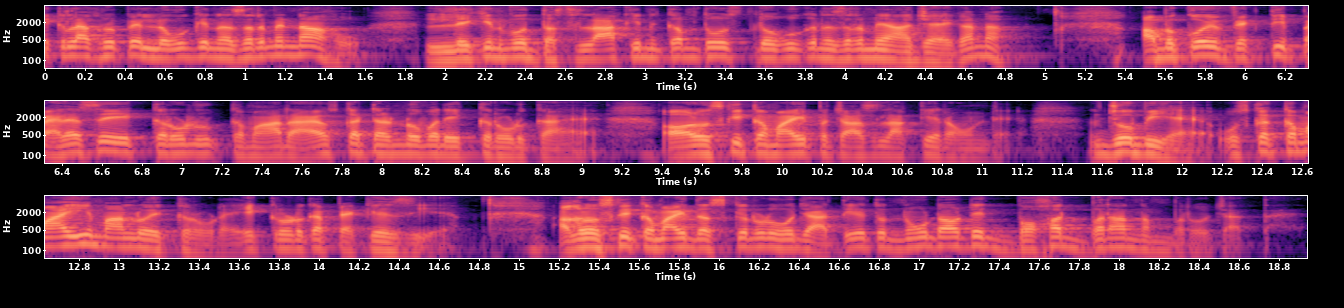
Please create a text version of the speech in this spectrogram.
एक लाख रुपए लोगों की नज़र में ना हो, लेकिन वो दस लाख इनकम तो उस लोगों की नज़र में आ जाएगा ना। अब कोई व्यक्ति पहले से एक करोड़ कमा रहा है, उसका टर्नओवर एक करोड़ का है, और उसकी कमाई पचास लाख के अराउंड है, जो भी है, उसका कमाई ही मान लो एक करोड़ है, एक करोड़ का पैकेज ही है। अगर उसकी कमाई दस करोड़ हो जाती है तो नो डाउट एक बहुत बड़ा नंबर हो जाता है।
